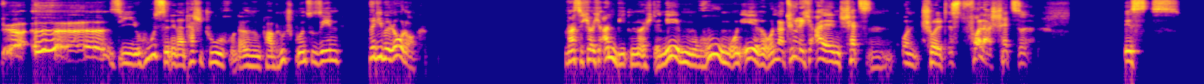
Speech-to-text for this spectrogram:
für, äh, sie hustet in ein Taschentuch und da sind ein paar Blutspuren zu sehen, für die Belohnung. Was ich euch anbieten möchte, neben Ruhm und Ehre und natürlich allen Schätzen, und Schuld ist voller Schätze, ist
